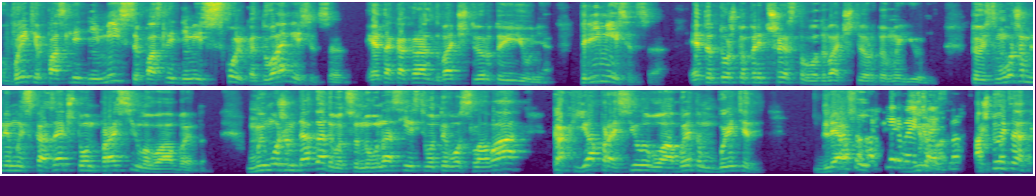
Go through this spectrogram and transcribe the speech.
в эти последние месяцы, последний месяц сколько? Два месяца? Это как раз 24 июня. Три месяца. Это то, что предшествовало 24 июня. То есть можем ли мы сказать, что он просил его об этом? Мы можем догадываться, но у нас есть вот его слова, как я просил его об этом в эти для Хорошо, а первая часть... А что это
